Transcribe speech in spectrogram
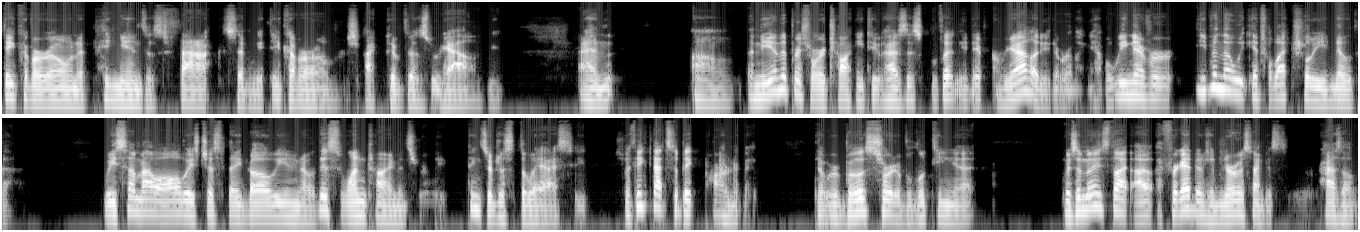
think of our own opinions as facts and we think of our own perspectives as reality. And um, and the other person we're talking to has this completely different reality that we're looking at. But we never, even though we intellectually know that, we somehow always just think, oh, you know, this one time it's really things are just the way I see. So I think that's a big part of it that we're both sort of looking at. There's a nice. I forget. There's a neuroscientist who has a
